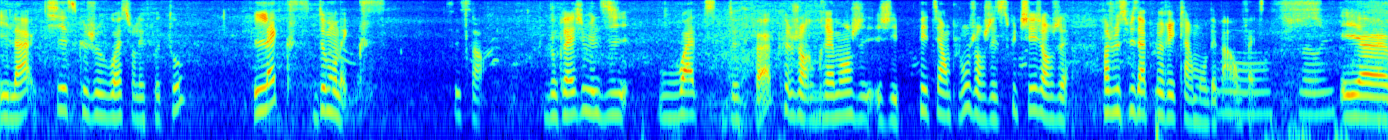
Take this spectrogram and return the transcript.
Et là, qui est-ce que je vois sur les photos? L'ex de mon ex. C'est ça. Donc là, je me dis, what the fuck? Genre vraiment, j'ai pété un plomb, genre j'ai switché, genre j'ai- enfin, je me suis à pleurer clairement au départ en fait. Bah oui. Et, euh,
